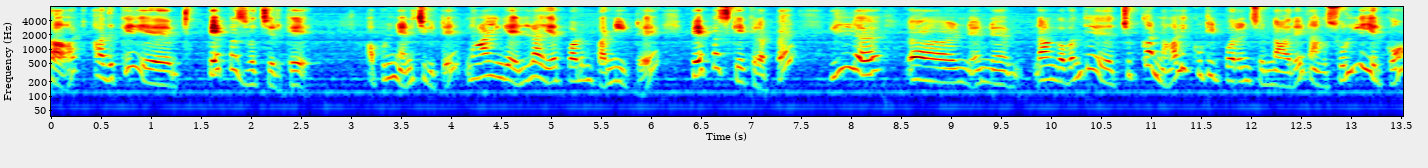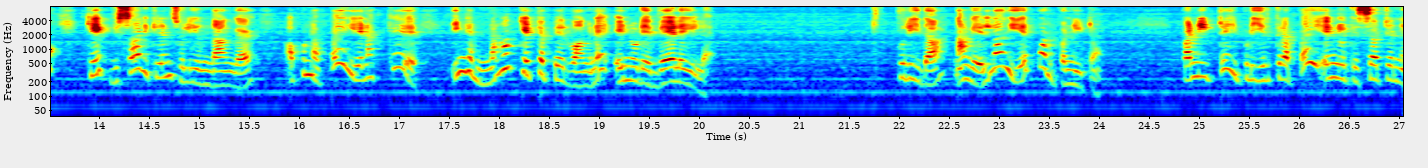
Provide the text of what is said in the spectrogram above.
தாட் அதுக்கு பேப்பர்ஸ் வச்சுருக்கு. அப்படின்னு நினச்சிக்கிட்டு நான் இங்கே எல்லா ஏற்பாடும் பண்ணிவிட்டு பேப்பர்ஸ் கேட்குறப்ப இல்லை நாங்கள் வந்து சுக்கா நாளைக்கு கூட்டிகிட்டு போகிறேன்னு சொன்னார். நாங்கள் சொல்லியிருக்கோம். கேக் விசாரிக்கிறேன்னு சொல்லியிருந்தாங்க. அப்படின்னப்ப எனக்கு இங்கே நான் கெட்ட பேர் வாங்கினேன். என்னுடைய வேலையில். புரியுதா? நாங்கள் எல்லாம் ஏற்பாடு பண்ணிட்டோம். பண்ணிட்டு இப்படி இருக்கிறப்ப எங்களுக்கு சர்டன்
